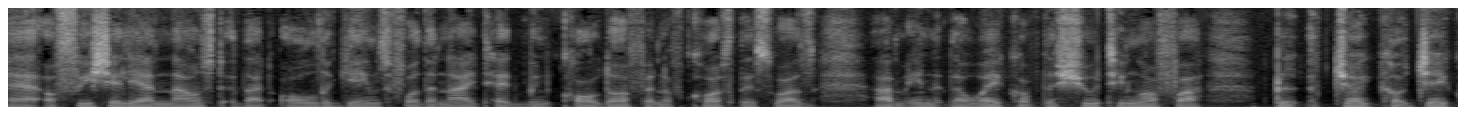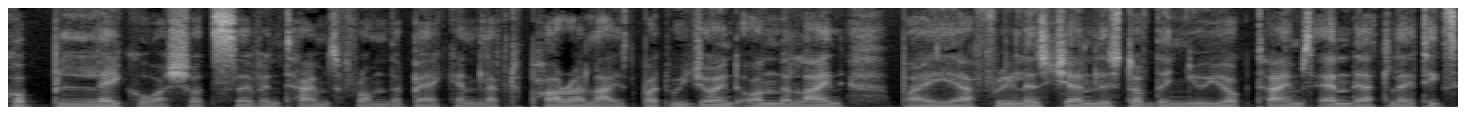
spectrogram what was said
uh, officially announced that all the games for the night had been called off. And of course, this was um, in the wake of the shooting of uh, Jacob, Jacob Blake, who was shot seven times from the back and left paralyzed. But we joined on the line by a freelance journalist of the New York Times and the Athletics,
